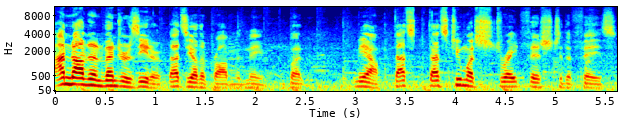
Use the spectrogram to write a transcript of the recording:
I'm not an adventurous eater. That's the other problem with me. But yeah, that's that's too much straight fish to the face.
